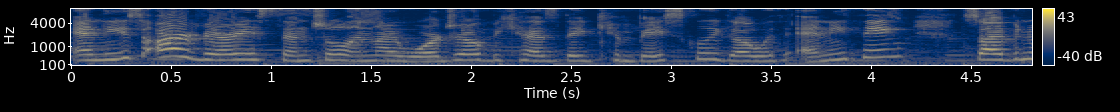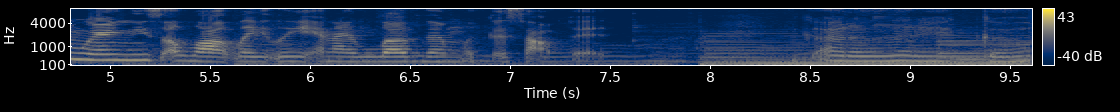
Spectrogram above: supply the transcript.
And these are very essential in my wardrobe because they can basically go with anything. So I've been wearing these a lot lately and I love them with this outfit. You gotta let it go.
